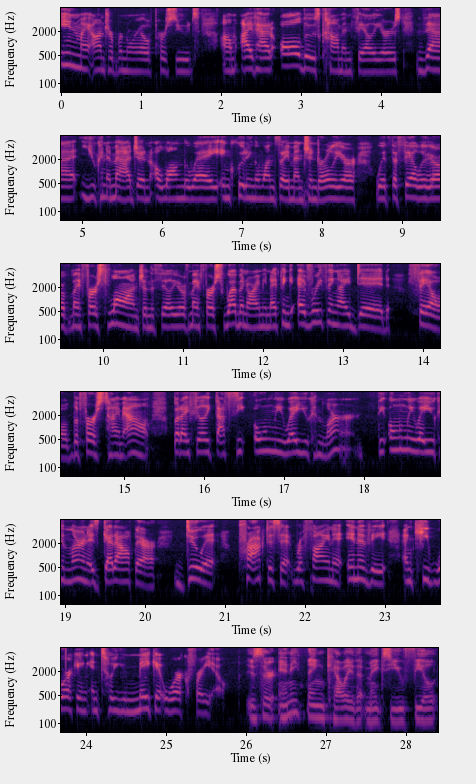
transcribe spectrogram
in my entrepreneurial pursuits. Um, I've had all those common failures that you can imagine along the way, including the ones I mentioned earlier with the failure of my first launch and the failure of my first webinar. I mean, I think everything I did failed the first time out, but I feel like that's the only way you can learn. The only way you can learn is get out there, do it, practice it, refine it, innovate, and keep working until you make it work for you. Is there anything, Kelly, that makes you feel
